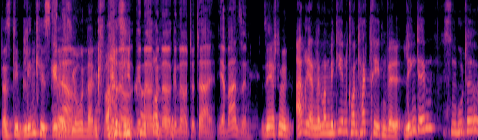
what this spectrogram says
Das ist die Blinkist-Version genau. dann quasi. Genau, genau, genau, genau, total. Ja, Wahnsinn. Sehr sehr schön. Adrian, wenn man mit dir in Kontakt treten will, LinkedIn ist eine gute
